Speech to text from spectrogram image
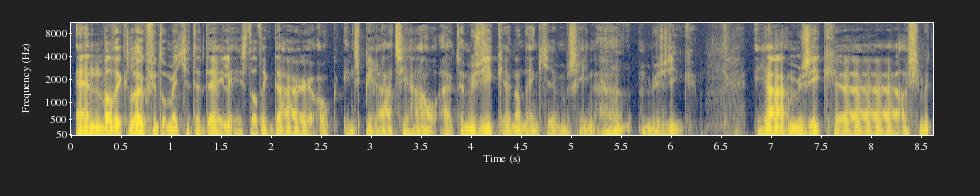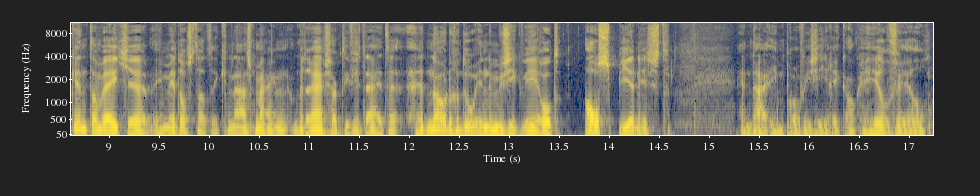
En wat ik leuk vind om met je te delen is dat ik daar ook inspiratie haal uit de muziek. En dan denk je misschien, muziek? Ja, muziek. Uh, als je me kent, dan weet je inmiddels dat ik naast mijn bedrijfsactiviteiten het nodige doe in de muziekwereld als pianist. En daar improviseer ik ook heel veel.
